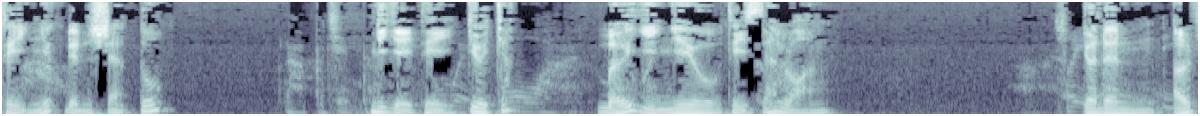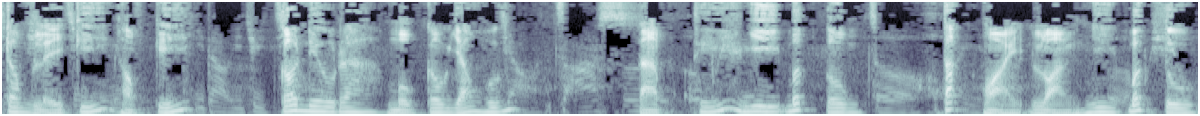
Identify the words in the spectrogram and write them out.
thì nhất định sẽ tốt. Như vậy thì chưa chắc bởi vì nhiều thì sẽ loạn cho nên, ở trong lễ ký, học ký, có nêu ra một câu giáo huấn. Tạp thí nhi bất tôn, tắc hoại loạn nhi bất tu.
